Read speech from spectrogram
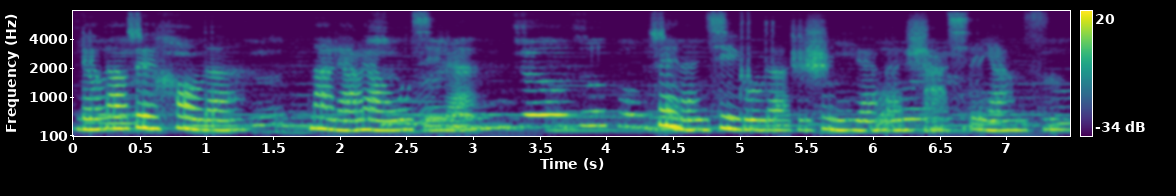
留到最后的那寥寥无几人，最能记住的只是你原本傻气的样子。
